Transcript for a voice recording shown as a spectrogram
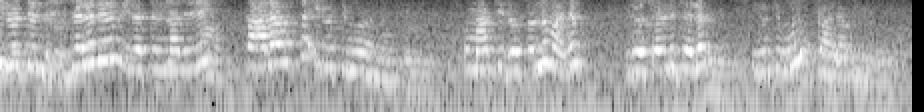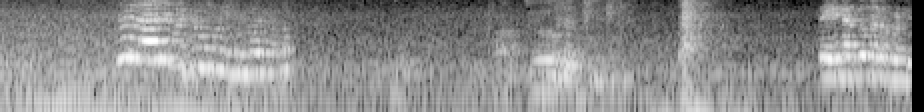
ഇരുപത്തിരണ്ട് ജലദിനം ഇരുപത്തിരണ്ടാം തീയതി കാലാവസ്ഥ ഇരുപത്തിമൂന്നാം തീയതി അപ്പൊ മാർച്ച് ഇരുപത്തൊന്ന് വനം ഇരുപത്തിരണ്ട് ജലം ഇരുപത്തിമൂന്ന് കാലാവസ്ഥ. ഇവിടെ വേറെ ബെഡ്റൂം കൂടി ഇല്ലേ? ഇതിനകത്ത് നടപ്പുണ്ട്.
